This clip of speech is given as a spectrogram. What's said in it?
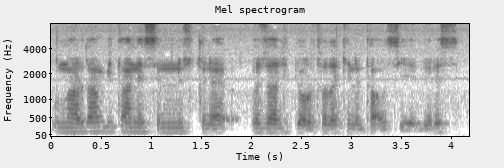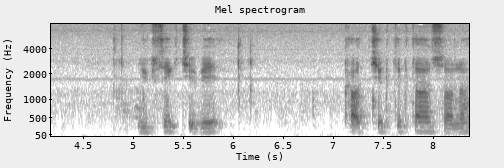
bunlardan bir tanesinin üstüne özellikle ortadakini tavsiye ederiz. Yüksekçe bir kat çıktıktan sonra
